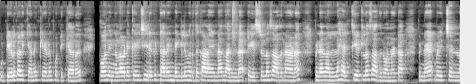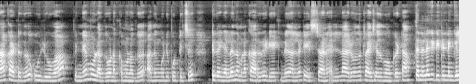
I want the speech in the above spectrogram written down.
കുട്ടികൾ കളിക്കാനൊക്കെയാണ് പൊട്ടിക്കാറ്. അപ്പോൾ നിങ്ങളവിടെയൊക്കെ ഈ ചീര കിട്ടാനുണ്ടെങ്കിൽ വെറുതെ കളയേണ്ട. നല്ല ടേസ്റ്റുള്ള സാധനമാണ്. പിന്നെ നല്ല ഹെൽത്തി ആയിട്ടുള്ള സാധനമാണ് കേട്ടോ. പിന്നെ വെളിച്ചെണ്ണ കടുക് ഉലുവ പിന്നെ മുളക് ഉണക്കമുളക് അതും കൂടി പൊട്ടിച്ച് ഇട്ട് കഴിഞ്ഞാൽ നമ്മളെ കറി റെഡി ആയിട്ടുണ്ട്. നല്ല ടേസ്റ്റാണ് എല്ലാവരും ഒന്ന് ട്രൈ ചെയ്ത് നോക്കുക കേട്ടോ. അത്തനല കിട്ടിയിട്ടുണ്ടെങ്കിൽ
